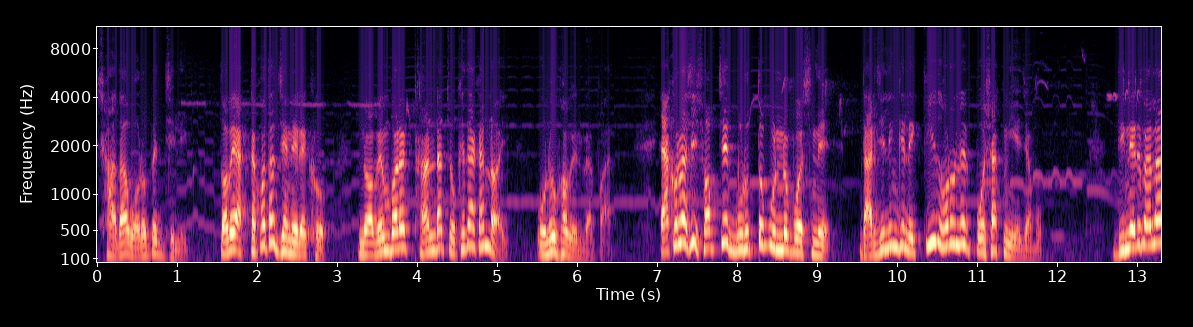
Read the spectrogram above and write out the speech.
সাদা বরফের ঝিলিক তবে একটা কথা জেনে রেখো, নভেম্বরের ঠান্ডা চোখে দেখা নয়, অনুভবের ব্যাপার। এখন আসি সবচেয়ে গুরুত্বপূর্ণ প্রশ্নে, দার্জিলিং গেলে কী ধরনের পোশাক নিয়ে যাব? দিনের বেলা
